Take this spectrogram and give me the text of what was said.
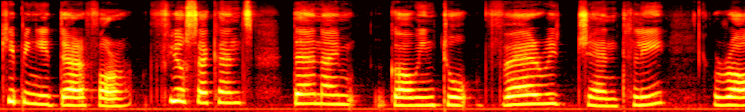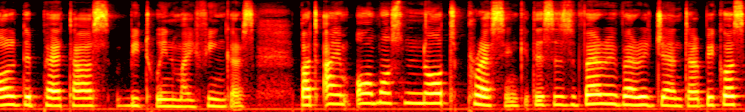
keeping it there for few seconds. Then I'm going to very gently roll the petals between my fingers. But I'm almost not pressing. This is very very gentle because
